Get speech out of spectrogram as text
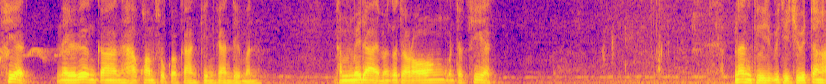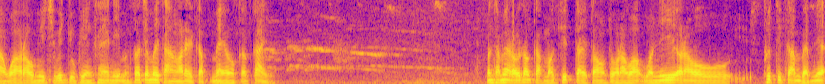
เครียดในเรื่องการหาความสุขกับการกินการดื่มมันทำมันไม่ได้มันก็จะร้องมันจะเครียด นั่นคือวิถีชีวิตถ้าหากว่าเรามีชีวิตอยู่เพียงแค่นี้ มันก็จะไม่ต่างอะไรกับแมวกับไก่ มันทำให้เราต้องกลับมาคิดไตรตองตัวเราว่า วันนี้เราพฤติกรรมแบบเนี้ย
